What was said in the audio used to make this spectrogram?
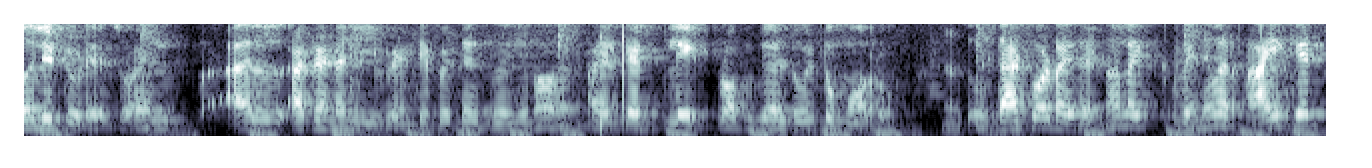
early today so i'll i'll attend an event if it is uh, you know i'll get late probably i'll do it tomorrow so Okay. that's what i said now like whenever i get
